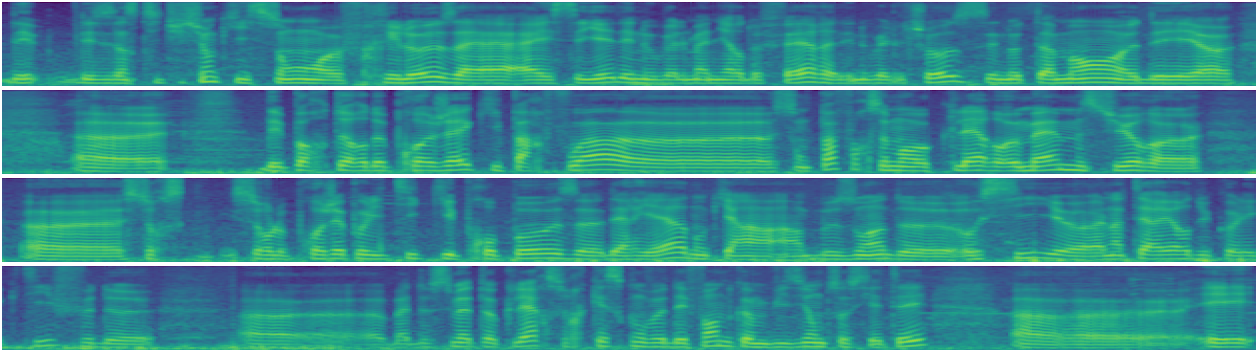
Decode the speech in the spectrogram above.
des, institutions qui sont euh, frileuses à, essayer des nouvelles manières de faire et des nouvelles choses. C'est notamment euh, des, euh, des porteurs de projets qui parfois ne sont pas forcément au clair eux-mêmes sur, sur, sur, le projet politique qu'ils proposent derrière. Donc il y a un, besoin de, aussi à l'intérieur du collectif de, bah, de se mettre au clair sur qu'est-ce qu'on veut défendre comme vision de société. et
